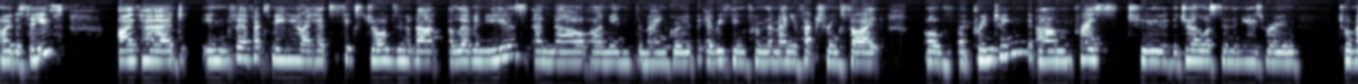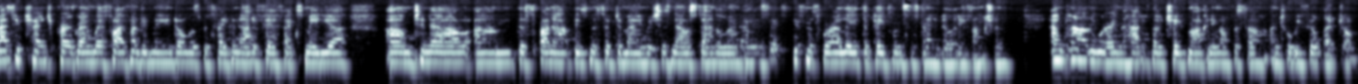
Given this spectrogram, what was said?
overseas. I've had in Fairfax Media, I had six jobs in about 11 years, and now I'm in Domain Group, everything from the manufacturing site of a printing um, press to the journalists in the newsroom to a massive change program where $500 million was taken out of Fairfax Media um, to now um, the spun out business of Domain, which is now a standalone ASX business where I lead the people and sustainability function. And currently wearing the hat of the Chief Marketing Officer until we fill that job.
